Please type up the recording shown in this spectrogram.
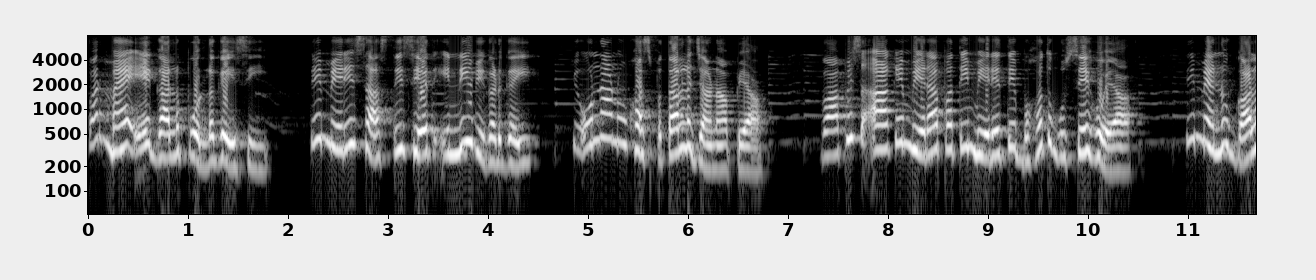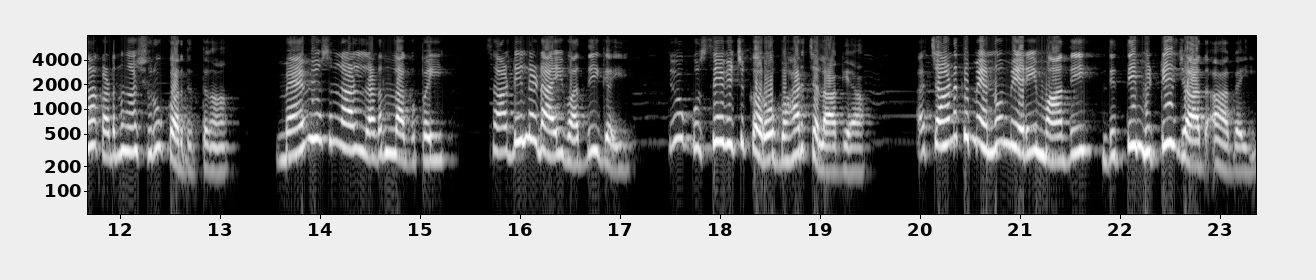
ਪਰ ਮੈਂ ਇਹ ਗੱਲ ਭੁੱਲ ਗਈ ਸੀ ਤੇ ਮੇਰੀ ਸੱਸ ਦੀ ਸਿਹਤ ਇੰਨੀ ਵਿਗੜ ਗਈ ਕਿ ਉਹਨਾਂ ਨੂੰ ਹਸਪਤਾਲ ਲਿਜਾਣਾ ਪਿਆ। ਵਾਪਸ ਆ ਕੇ ਮੇਰਾ ਪਤੀ ਮੇਰੇ ਤੇ ਬਹੁਤ ਗੁੱਸੇ ਹੋਇਆ ਤੇ ਮੈਨੂੰ ਗਾਲਾਂ ਕੱਢਣੀਆਂ ਸ਼ੁਰੂ ਕਰ ਦਿੱਤੀਆਂ। ਮੈਂ ਵੀ ਉਸ ਨਾਲ ਲੜਨ ਲੱਗ ਪਈ। ਸਾਡੀ ਲੜਾਈ ਵਧਦੀ ਗਈ ਤੇ ਉਹ ਗੁੱਸੇ ਵਿੱਚ ਘਰੋਂ ਬਾਹਰ ਚਲਾ ਗਿਆ। ਅਚਾਨਕ ਮੈਨੂੰ ਮੇਰੀ ਮਾਂ ਦੀ ਦਿੱਤੀ ਮਿੱਟੀ ਯਾਦ ਆ ਗਈ।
